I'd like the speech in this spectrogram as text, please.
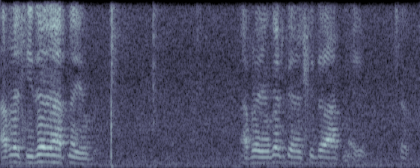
આપણે સીધો જ આત્મયોગ. આપડે યોગ જ કરે સીધો આત્મયોગ.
